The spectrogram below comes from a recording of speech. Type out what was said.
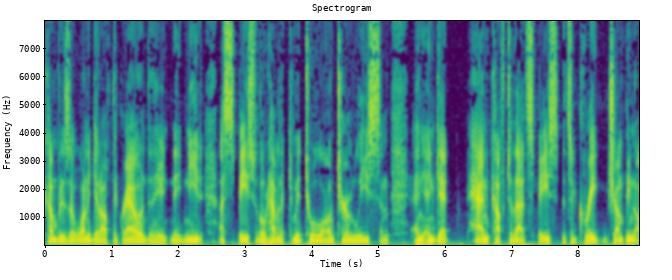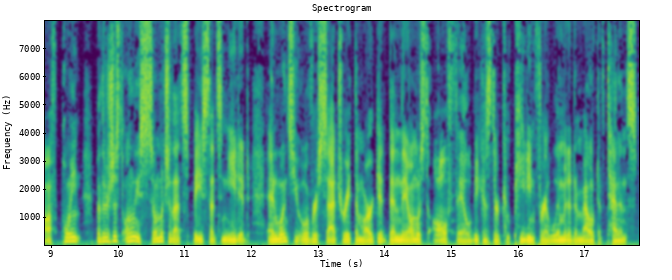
companies that want to get off the ground and they, they need a space without having to commit to a long term lease and, and and get handcuffed to that space. It's a great jumping off point, but there's just only so much of that space that's needed. And once you oversaturate the market, then they almost all fail because they're competing for a limited amount of tenants.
